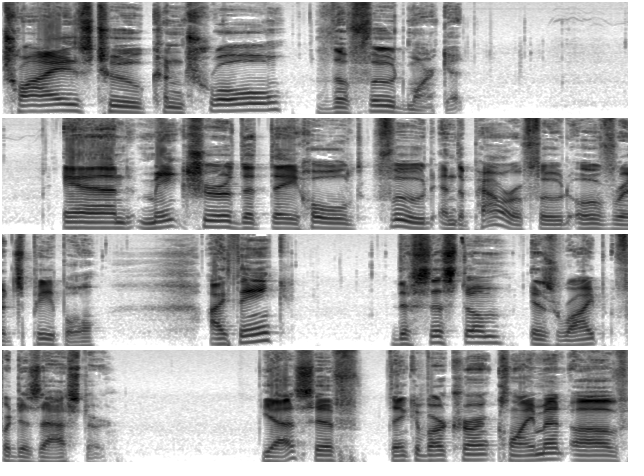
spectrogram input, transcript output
tries to control the food market and make sure that they hold food and the power of food over its people, I think the system is ripe for disaster. Yes, if think of our current climate of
